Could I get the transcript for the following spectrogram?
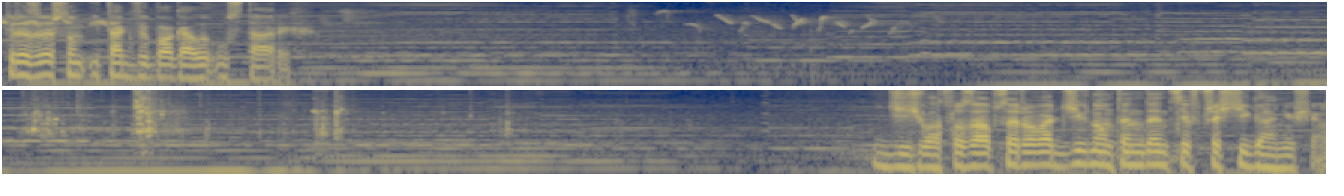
które zresztą i tak wybłagały u starych. Dziś łatwo zaobserwować dziwną tendencję w prześciganiu się,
